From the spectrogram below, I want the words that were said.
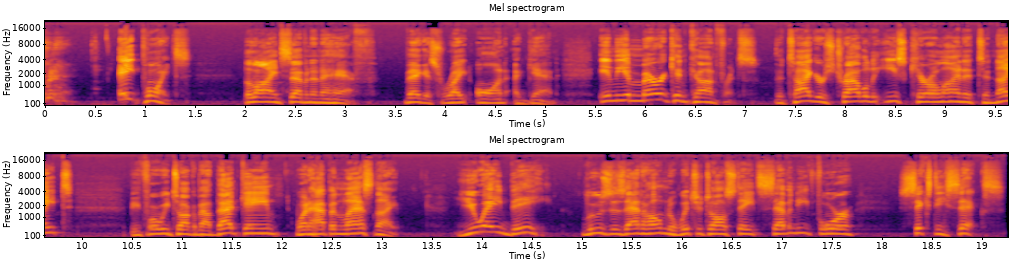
eight points. The line seven and a half. Vegas right on again. In the American Conference, the Tigers travel to East Carolina tonight. Before we talk about that game, what happened last night? UAB loses at home to Wichita State 74 66.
